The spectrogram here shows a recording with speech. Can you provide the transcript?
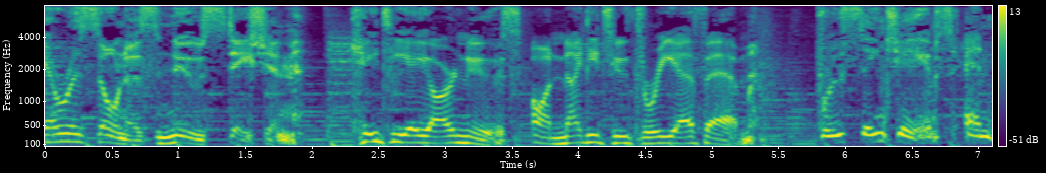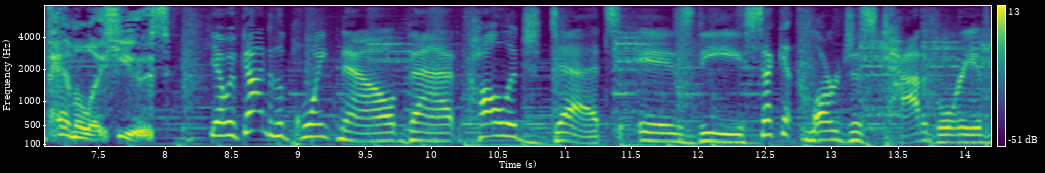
Arizona's news station. KTAR News on 92.3 FM. Bruce St. James and Pamela Hughes. Yeah, we've gotten to the point now that college debt is the second largest category of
